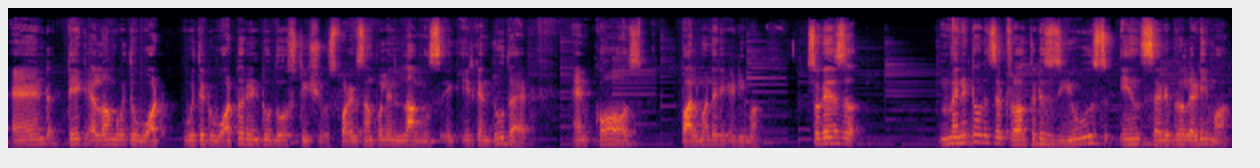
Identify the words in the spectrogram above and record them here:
and take along with, with it water into those tissues. For example in lungs it, it can do that and cause pulmonary edema. So guys uh, mannitol is a drug that is used in cerebral edema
